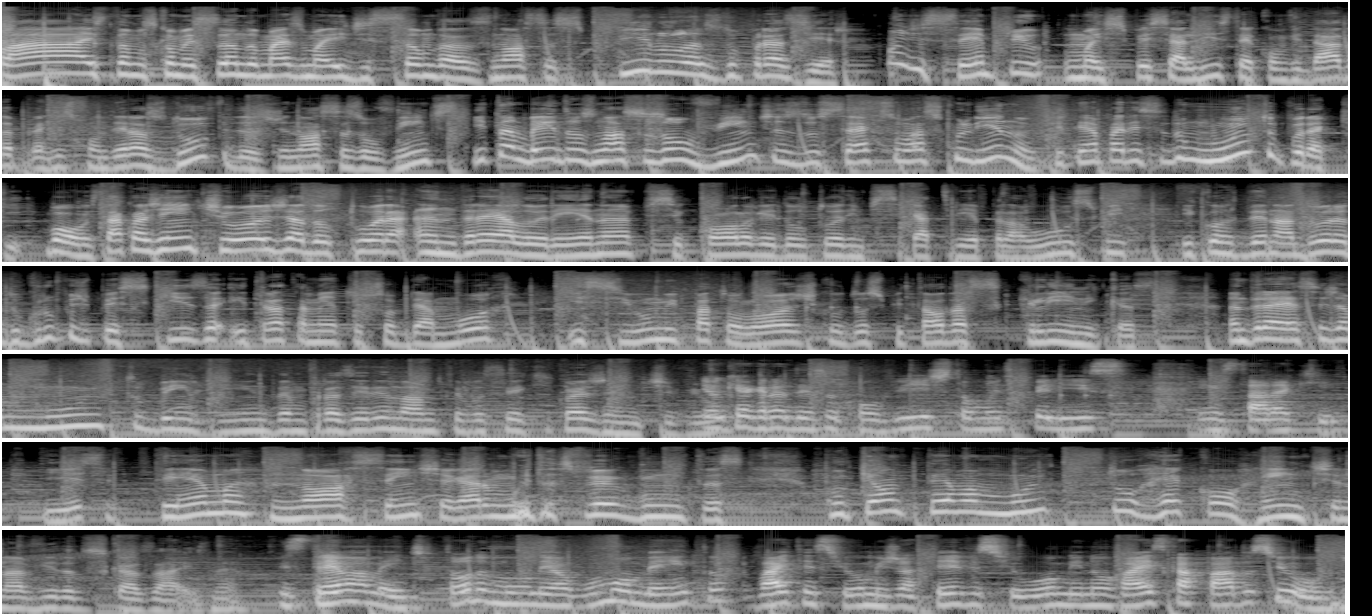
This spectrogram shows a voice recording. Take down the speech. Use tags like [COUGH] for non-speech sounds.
Olá, estamos começando mais uma edição das nossas Pílulas do Prazer, onde sempre uma especialista é convidada para responder as dúvidas de nossas ouvintes e também dos nossos ouvintes do sexo masculino, que tem aparecido muito por aqui. Bom, está com a gente hoje a doutora Andréa Lorena, psicóloga e doutora em psiquiatria pela USP e coordenadora do grupo de pesquisa e tratamento sobre amor e ciúme patológico do Hospital das Clínicas. Andréa, seja muito bem-vinda, é um prazer enorme ter você aqui com a gente, viu? Eu que agradeço o convite, estou muito feliz em estar aqui. E esse tema, nossa, hein? Chegaram muitas [LAUGHS] perguntas, porque é um tema muito recorrente na vida dos casais, né? Extremamente. Todo mundo em algum momento vai ter ciúme, já teve ciúme, não vai escapar do ciúme.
